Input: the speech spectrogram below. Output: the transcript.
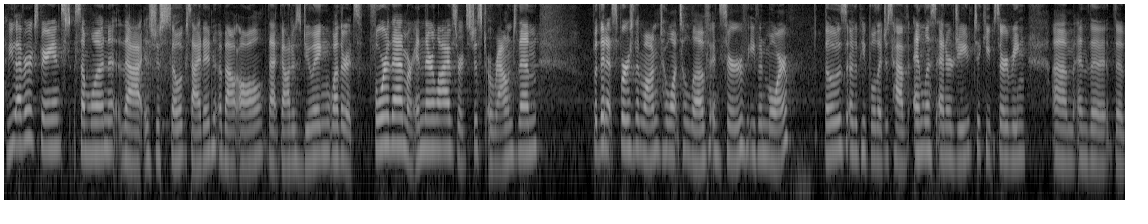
Have you ever experienced someone that is just so excited about all that God is doing, whether it's for them or in their lives or it's just around them, but then it spurs them on to want to love and serve even more? Those are the people that just have endless energy to keep serving, um, and the, the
